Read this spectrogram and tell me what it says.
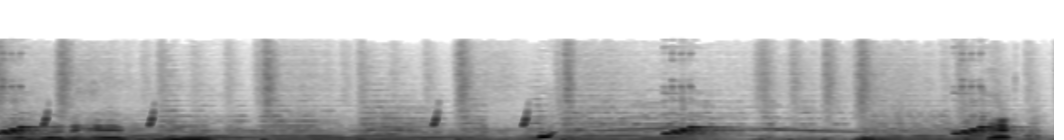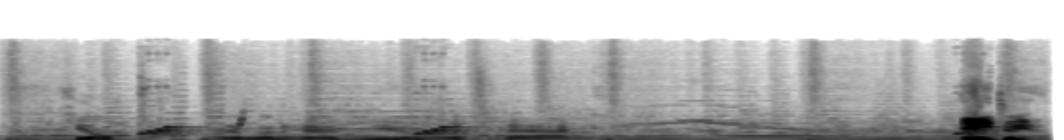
I'm gonna have you attack Kilt, and I'm gonna have you attack Adrian.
